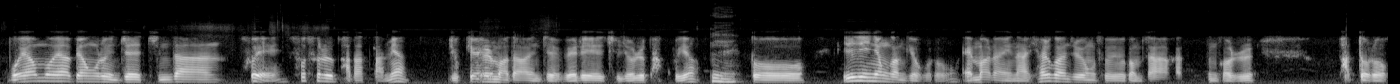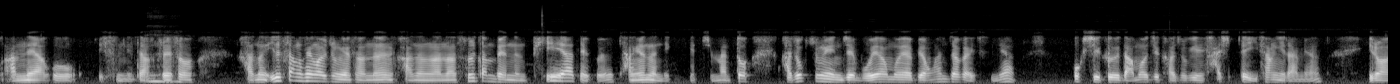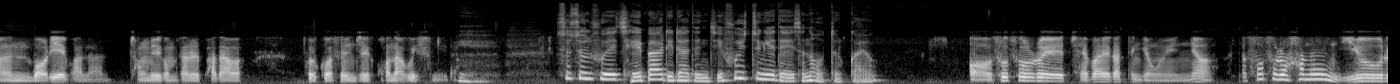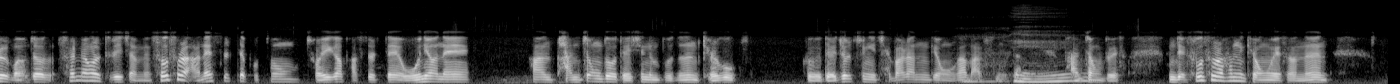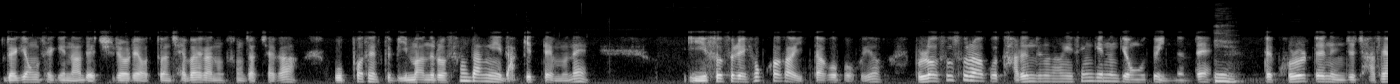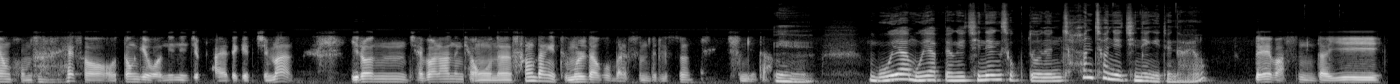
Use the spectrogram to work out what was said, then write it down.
모야모야병으로 이제 진단 후에 수술을 받았다면 6개월마다 이제 외래 진료를 받고요. 예. 또 1, 2년 간격으로 MRI나 혈관 조형 소유 검사 같은 거를 받도록 안내하고 있습니다. 예. 그래서 가능 일상생활 중에서는 가능한 한 술 담배는 피해야 되고요. 당연한 얘기겠지만 또 가족 중에 이제 모야모야병 환자가 있으면 혹시 그 나머지 가족이 40대 이상이라면 이러한 머리에 관한 정밀 검사를 받아 볼 것을 이제 권하고 있습니다. 예. 수술 후에 재발이라든지 후유증에 대해서는 어떨까요? 어, 수술 후의 재발 같은 경우에는요. 수술을 하는 이유를 먼저 설명을 드리자면 수술을 안 했을 때 보통 저희가 봤을 때 5년에 한 반 정도 되시는 분은 결국 그 뇌졸중이 재발하는 경우가 많습니다. 예. 반 정도에서. 근데 수술을 하는 경우에서는 뇌경색이나 뇌출혈의 어떤 재발 가능성 자체가 5% 미만으로 상당히 낮기 때문에 이 수술에 효과가 있다고 보고요. 물론 수술하고 다른 증상이 생기는 경우도 있는데, 예. 근데 그럴 때는 이제 자세한 검사를 해서 어떤 게 원인인지 봐야 되겠지만, 이런 재발하는 경우는 상당히 드물다고 말씀드릴 수 있습니다. 예. 모야 모야 병의 진행 속도는 천천히 진행이 되나요? 네, 맞습니다. 이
